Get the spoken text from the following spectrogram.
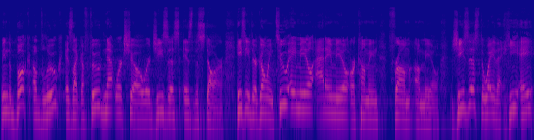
I mean, the book of Luke is like a Food Network show where Jesus is the star. He's either going to a meal, at a meal, or coming from a meal. Jesus, the way that he ate,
